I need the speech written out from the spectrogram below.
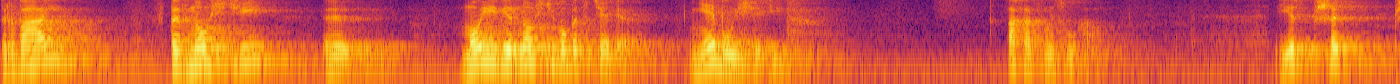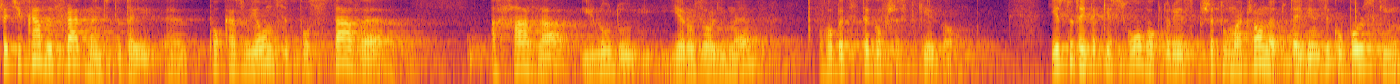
Trwaj w pewności mojej wierności wobec Ciebie. Nie bój się ich. Achaz nie słucha. Jest prze, przeciekawy fragment tutaj e, pokazujący postawę Achaza i ludu Jerozolimy wobec tego wszystkiego. Jest tutaj takie słowo, które jest przetłumaczone tutaj w języku polskim,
